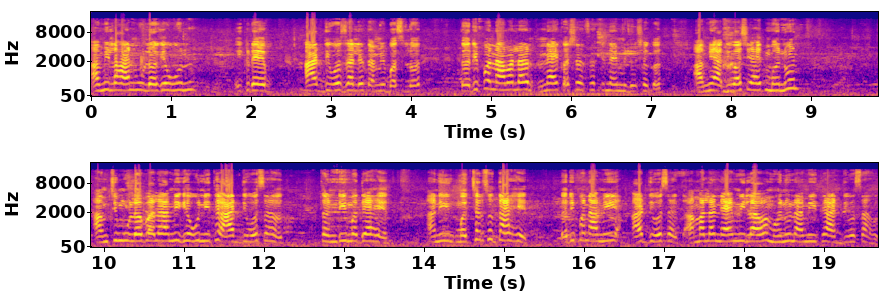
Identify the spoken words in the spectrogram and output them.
आम्ही लहान मुलं घेऊन इकडे आठ दिवस झालेत आम्ही बसलो तरी पण आम्हाला न्याय कशासाठी नाही मिळू शकत? आम्ही आदिवासी आहेत म्हणून आमची मुलं बाळं आम्ही घेऊन इथे आठ दिवस आहोत. थंडीमध्ये आहेत आणि मच्छरसुद्धा आहेत तरी पण आम्ही आठ दिवस आहेत. आम्हाला न्याय मिळावा म्हणून आम्ही इथे आठ दिवस आहोत.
